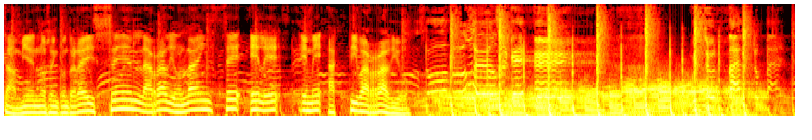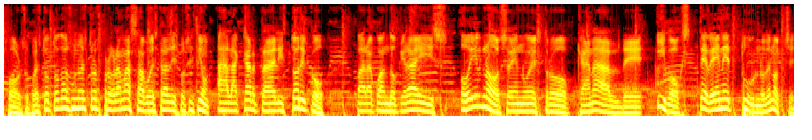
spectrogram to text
También nos encontraréis en la radio online CLM Activa Radio. Por supuesto, todos nuestros programas a vuestra disposición, a la carta, el histórico, para cuando queráis oírnos en nuestro canal de Evox TVN Turno de Noche.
